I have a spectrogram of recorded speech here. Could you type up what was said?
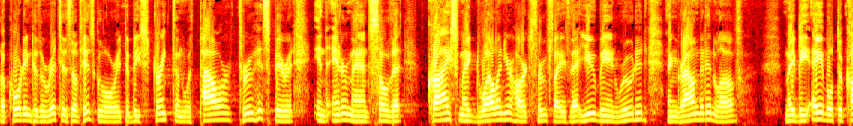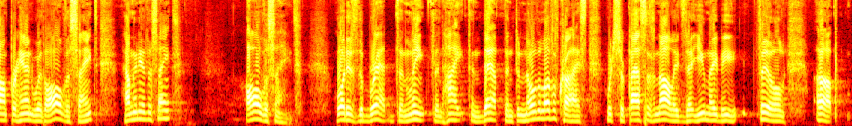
according to the riches of his glory, to be strengthened with power through his Spirit in the inner man, so that Christ may dwell in your hearts through faith, that you, being rooted and grounded in love, may be able to comprehend with all the saints. How many of the saints? All the saints. What is the breadth and length and height and depth, and to know the love of Christ, which surpasses knowledge, that you may be filled up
